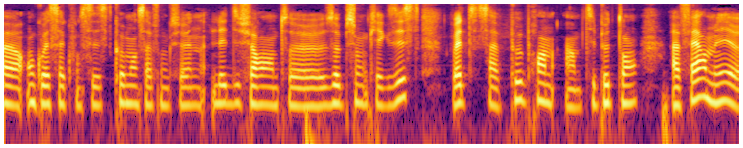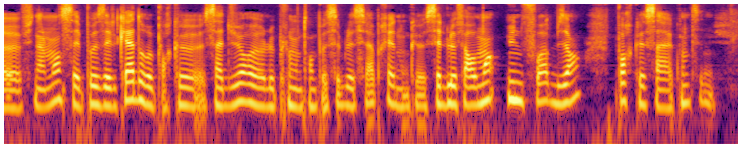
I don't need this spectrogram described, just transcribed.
euh, en quoi ça consiste, comment ça fonctionne, les différentes euh, options qui existent. En fait, ça peut prendre un petit peu de temps à faire, mais euh, finalement, c'est poser le cadre pour que ça dure le plus longtemps possible aussi après. Donc, c'est de le faire au moins une fois bien pour que ça continue.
